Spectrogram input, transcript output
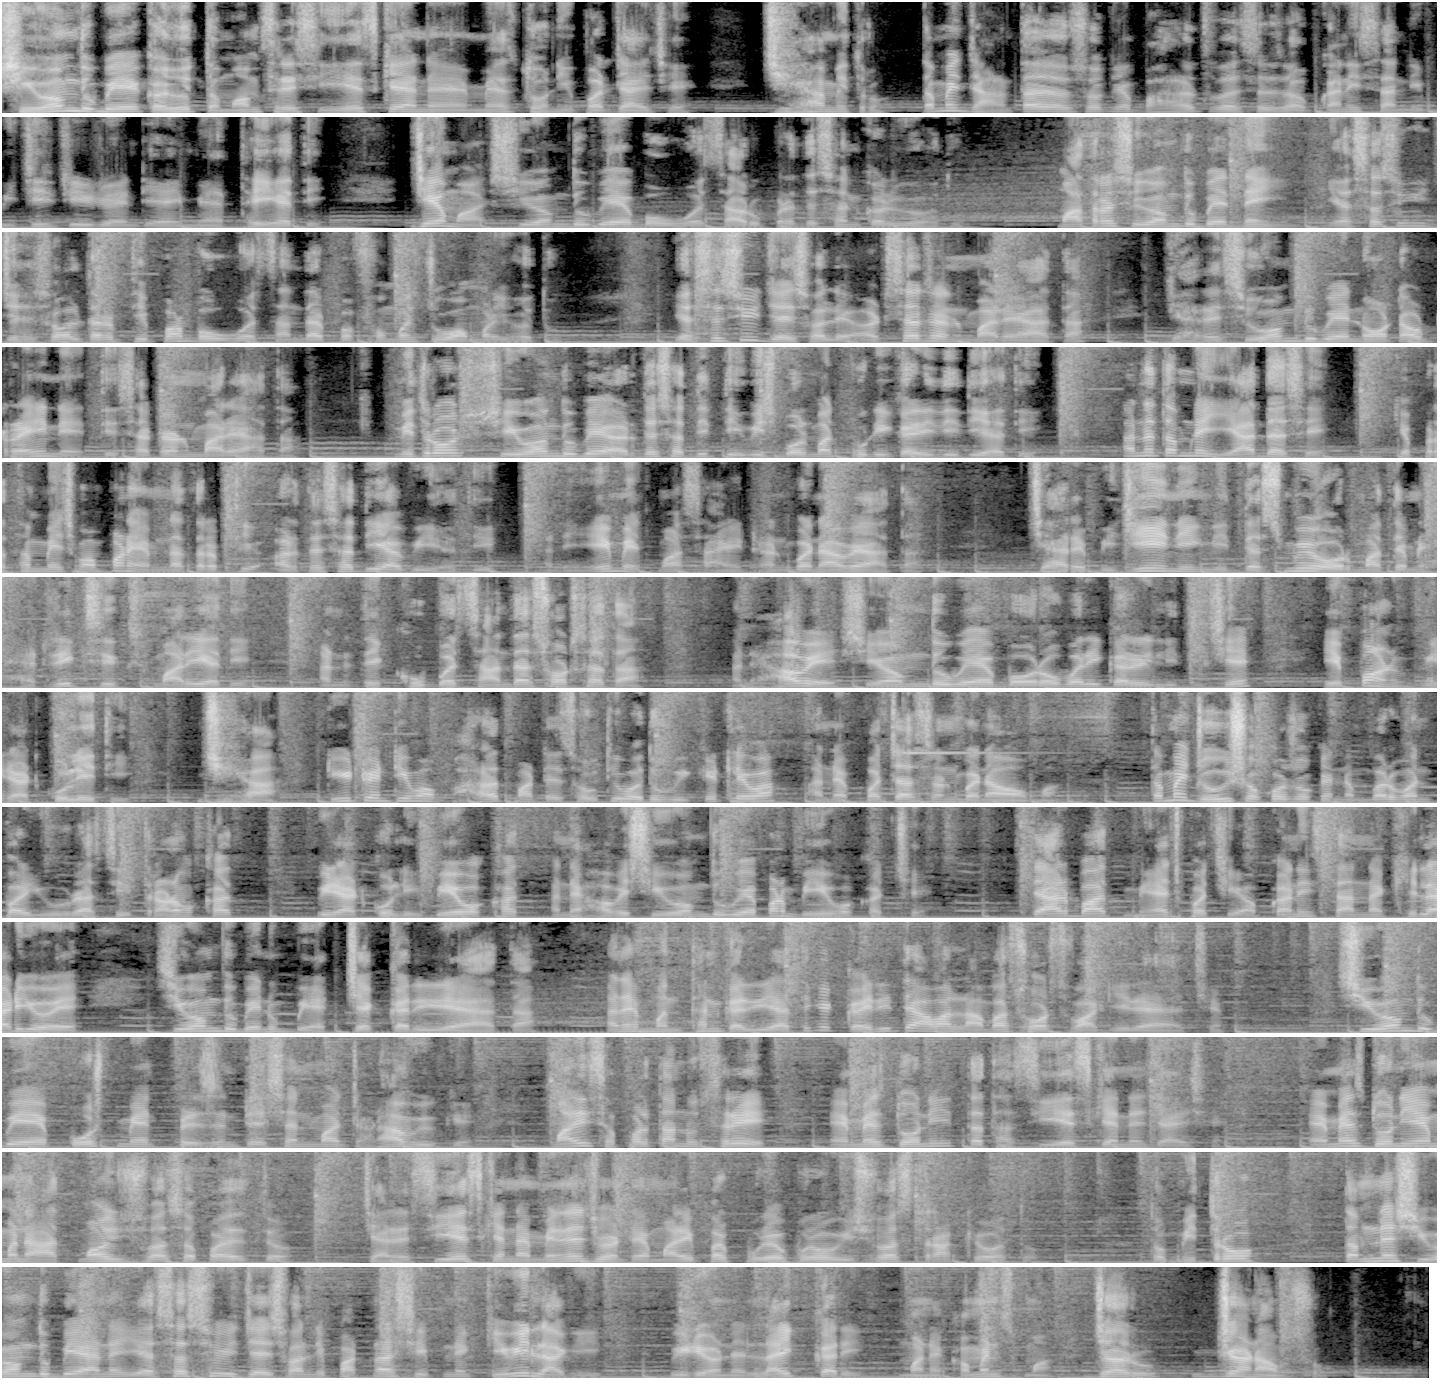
શિવમ દુબેએ કહ્યું, તમામ શ્રેય સીએસકે અને એમએસ ધોની પર જાય છે. જી હા, મિત્રો. તમે જાણતા જ હશો કે ભારત વર્સેસ અફઘાનિસ્તાનની બીજી ટી ટ્વેન્ટી મેચ થઈ હતી, જેમાં શિવમ દુબેએ બહુ જ સારું પ્રદર્શન કર્યું હતું. માત્ર શિવમ દુબે જ નહીં, યશસ્વી જયસ્વાલ તરફથી પણ બહુ જ શાનદાર પરફોર્મન્સ જોવા મળ્યું હતું. યશસ્વી જયસ્વાલે અડસઠ રન માર્યા હતા, જ્યારે શિવમ દુબે નોટ આઉટ રહીને ત્રેસઠ રન માર્યા હતા. મિત્રો, શિવમ દુબે અર્ધસદી ત્રેવીસ બોલમાં જ પૂરી કરી દીધી હતી. અને તમને યાદ હશે કે પ્રથમ મેચમાં પણ એમના તરફથી અર્ધસદી આવી હતી અને એ મેચમાં સાઠ રન બનાવ્યા હતા. જ્યારે બીજી ઇનિંગની દસમી ઓવરમાં તેમણે હેડ્રિક સિક્સ મારી હતી અને તે ખૂબ જ શાનદાર શોટ્સ હતા. અને હવે શિવમ દુબેએ બરોબરી કરી લીધી છે એ પણ વિરાટ કોહલીથી. જી હા, ટી ટ્વેન્ટીમાં ભારત માટે સૌથી વધુ વિકેટ લેવા અને પચાસ રન બનાવવામાં. તમે જોઈ શકો છો કે નંબર વન પર યુવરાજસિંહ ત્રણ વખત, વિરાટ કોહલી બે વખત અને હવે શિવમ દુબે પણ બે વખત છે. ત્યારબાદ મેચ પછી અફઘાનિસ્તાનના ખેલાડીઓએ શિવમ દુબેનું બેટ ચેક કરી રહ્યા હતા અને મંથન કરી રહ્યા હતા કે કઈ રીતે આવા લાંબા શોટ્સ વાગી રહ્યા છે. શિવમ દુબેએ પોસ્ટ મેચ પ્રેઝન્ટેશનમાં જણાવ્યું કે, મારી સફળતાનું શ્રેય એમએસ ધોની તથા સીએસકેને જાય છે. એમએસ ધોનીએ મને આત્મવિશ્વાસ અપાયો હતો જ્યારે સીએસકેના મેનેજમેન્ટે મારી પર પૂરેપૂરો વિશ્વાસ રાખ્યો હતો. તો મિત્રો, તમને શિવમ દુબે અને યશસ્વી જયસ્વાલની પાર્ટનરશિપને કેવી લાગી? વિડીયોને લાઈક કરી મને કમેન્ટ્સમાં જરૂર જણાવશો.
